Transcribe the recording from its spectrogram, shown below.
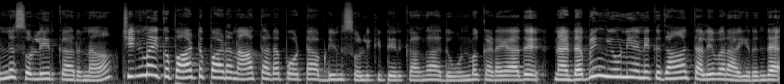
என்ன சொல்லியிருக்காருன்னா சின்மய்க்கு பாட்டு பாட நான் தடை போட்டேன் அப்படின்னு சொல்லிக்கிட்டு இருக்காங்க. அது உண்மை கிடையாது. நான் டப்பிங் யூனியனுக்கு தான் தலைவரா இருந்தேன்.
